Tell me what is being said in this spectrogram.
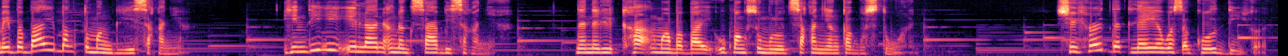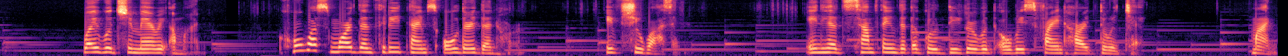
may babae bang tumanggi sa kanya? Hindi iilan ang nagsabi sa kanya na nalikha ang mga babae upang sumunod sa kanyang kagustuhan. She heard that Leia was a gold digger. Why would she marry a man who was more than three times older than her if she wasn't? And he had something that a gold digger would always find hard to reject. Money.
